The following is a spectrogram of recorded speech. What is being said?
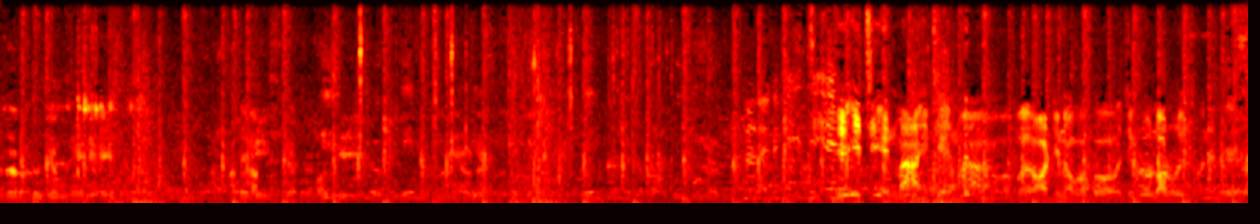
चार्जरहरू चाहिँ हुँदैन है ए इचिएनमा इचिएनमा अब हड्डी नभएको जिब्रो लडबडिन्छ भने नि यही हो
